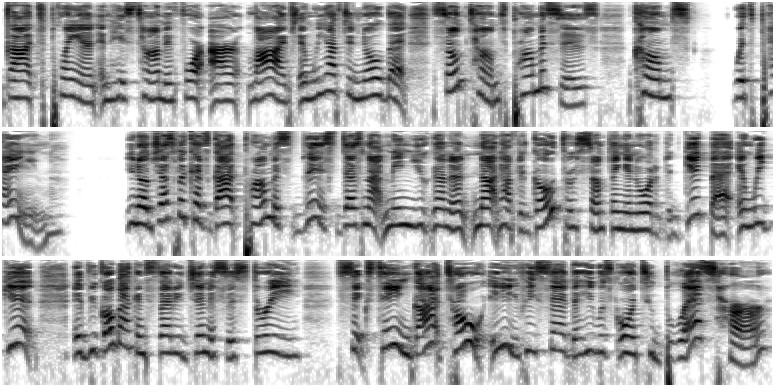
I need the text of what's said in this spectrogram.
God's plan and his timing for our lives. And we have to know that sometimes promises comes with pain. You know, just because God promised this does not mean you're going to not have to go through something in order to get that. And we get, if you go back and study Genesis 3 16, God told Eve, He said that He was going to bless her.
